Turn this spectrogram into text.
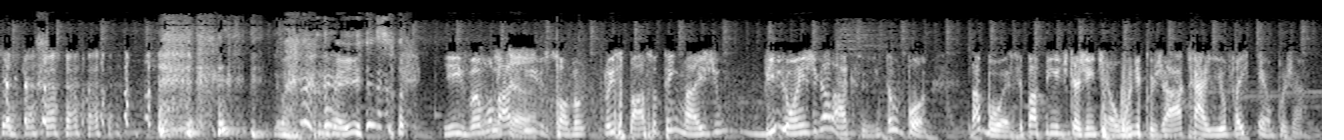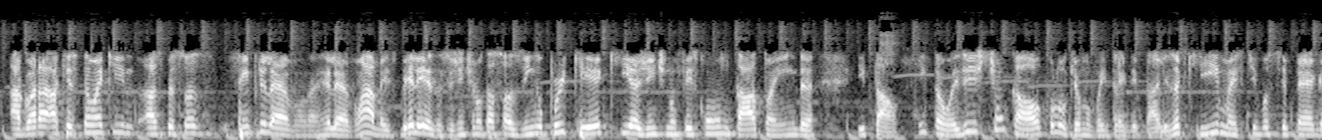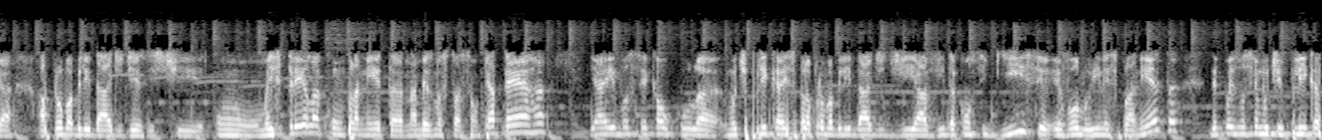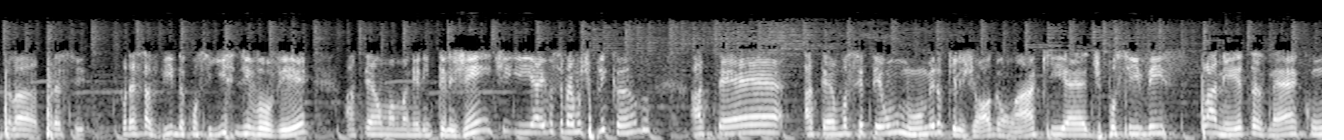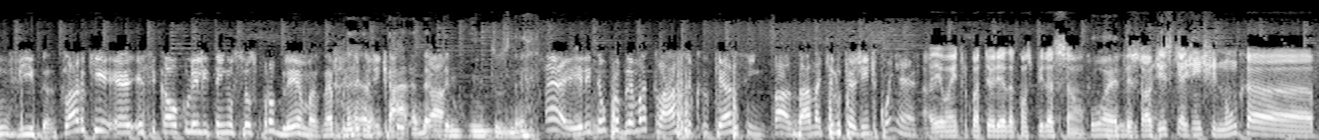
não, é, não é isso? E vamos É lá que só no, no espaço tem mais de um bilhões de galáxias. Então, pô, Na boa, esse papinho de que a gente é o único já caiu faz tempo já. Agora, a questão é que as pessoas sempre levam, né? Relevam. Ah, mas beleza, se a gente não tá sozinho, por que, que a gente não fez contato ainda e tal? Então, existe um cálculo, que eu não vou entrar em detalhes aqui, mas que você pega a probabilidade de existir um- uma estrela com um planeta na mesma situação que a Terra, e aí você calcula, multiplica isso pela probabilidade de a vida conseguir se evoluir nesse planeta, depois você multiplica pela, por, esse- por essa vida conseguir se desenvolver até uma maneira inteligente, e aí você vai multiplicando até, até você ter um número que eles jogam lá, que é de possíveis planetas, né, com vida. Claro que é, esse cálculo ele tem os seus problemas, né? Porque a gente Cara, deve ter muitos, né? É, ele tem um problema clássico que é assim, basar naquilo que a gente conhece. Aí eu entro com a teoria da conspiração. o Eric. pessoal diz que a gente nunca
